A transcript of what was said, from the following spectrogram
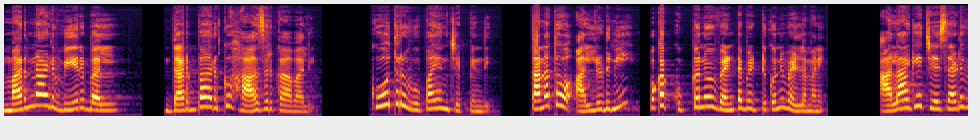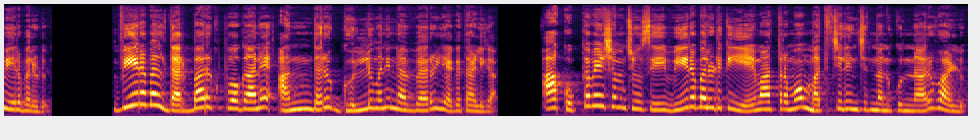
మర్నాడు వీరబల్ దర్బారుకు హాజరు కావాలి. కూతురు ఉపాయం చెప్పింది. తనతో అల్లుడిని ఒక కుక్కను వెంటబెట్టుకుని వెళ్ళమని. అలాగే చేశాడు వీరబలుడు. వీరబల్ దర్బారుకు పోగానే అందరూ గొల్లుమని నవ్వారు ఎగతాళిగా. ఆ కుక్కవేషం చూసి వీరబలుడికి ఏమాత్రమో మతి చెలించిందనుకున్నారు వాళ్ళు.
